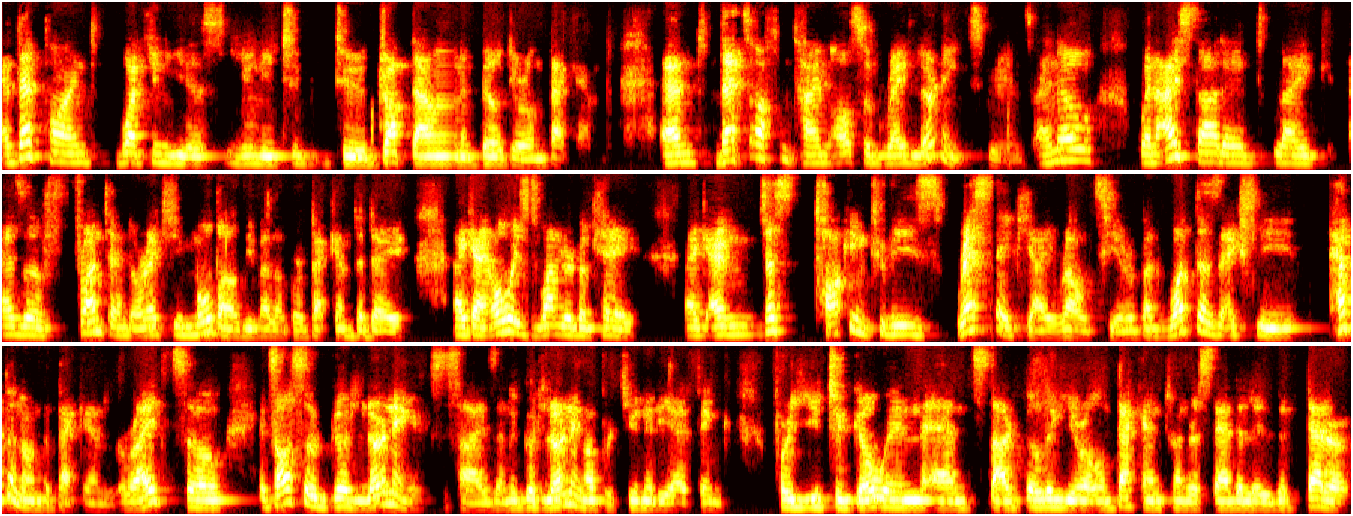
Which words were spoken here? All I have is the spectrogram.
at that point, what you need is you need to, to drop down and build your own backend. And that's oftentimes also great learning experience. I know when I started like as a front end or actually mobile developer back in the day, like I always wondered, okay, like I'm just talking to these REST API routes here, but what does actually happen on the back end, right? So it's also a good learning exercise and a good learning opportunity, I think, for you to go in and start building your own backend to understand a little bit better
